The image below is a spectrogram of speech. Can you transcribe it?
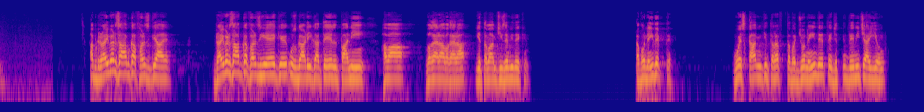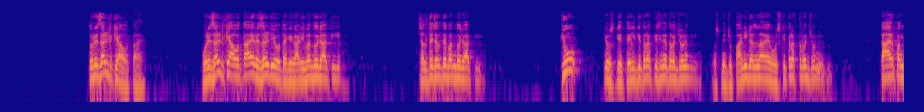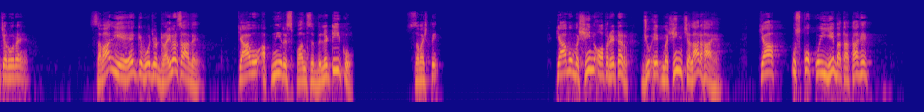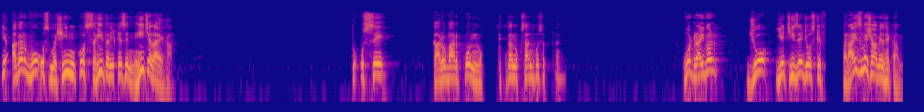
اب ڈرائیور صاحب کا فرض کیا ہے؟ ڈرائیور صاحب کا فرض یہ ہے کہ اس گاڑی کا تیل، پانی، ہوا وغیرہ وغیرہ، یہ تمام چیزیں بھی دیکھیں۔ اب وہ نہیں دیکھتے۔ وہ اس کام کی طرف توجہ نہیں دیتے جتنی دینی چاہیے ان تو ریزلٹ کیا ہوتا ہے؟ وہ ریزلٹ کیا ہوتا ہے؟ ریزلٹ یہ ہوتا ہے کہ گاڑی بند ہو جاتی ہے۔ چلتے چلتے بند ہو جاتی ہے۔ کیوں؟ کہ اس کے تیل کی طرف کسی نے توجہ نہیں دی۔ اس میں جو پانی ڈلنا ہے، اس کی طرف توجہ نہیں دی۔ ٹائر پنکچر ہو رہے ہیں۔ سوال یہ ہے کہ وہ جو ڈرائیور صاحب ہیں، کیا وہ اپنی رسپانسبلٹی کو سمجھتے؟ کیا وہ مشین آپریٹر جو ایک مشین چلا رہا ہے، کیا اس کو کوئی یہ بتاتا ہے کہ اگر وہ اس مشین کو صحیح طریقے سے نہیں چلائے گا، تو اس سے کاروبار کو کتنا نقصان ہو سکتا ہے؟ وہ ڈرائیور جو یہ چیزیں جو اس کے فرائض میں شامل ہے کام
